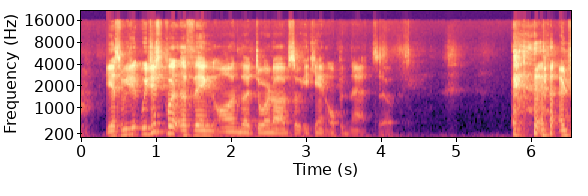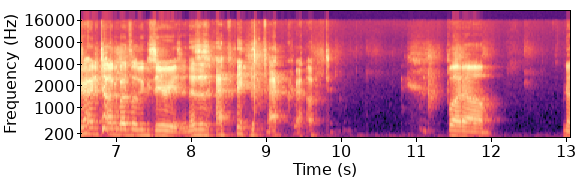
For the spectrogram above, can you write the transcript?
yes, we we just put a thing on the doorknob so he can't open that. So I'm trying to talk about something serious, and this is happening in the background. but um, no,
